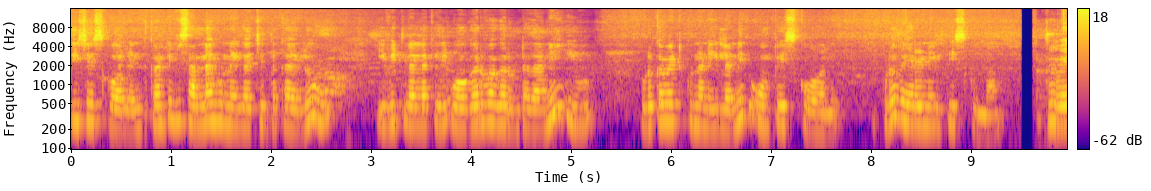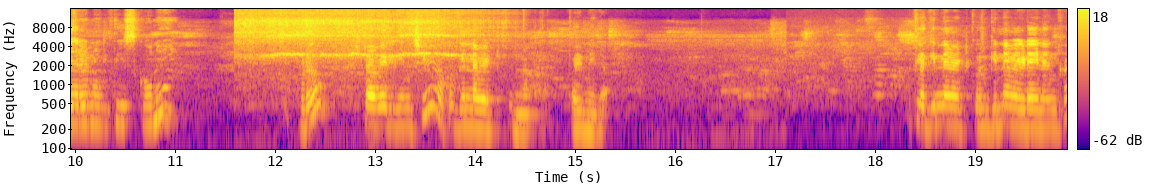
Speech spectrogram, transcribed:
తీసేసుకోవాలి. ఎందుకంటే ఇవి సన్నగా ఉన్నాయి కదా చింతకాయలు. ఇవి ఇట్లకి ఒగరు వగరు ఉంటుందని ఉడకబెట్టుకున్న నీళ్ళని వంపేసుకోవాలి. ఇప్పుడు వేరే నీళ్ళు తీసుకుందాం. ఇప్పుడు వేరే నీళ్ళు తీసుకొని ఇప్పుడు స్టవ్ వెలిగించి ఒక గిన్నె పెట్టుకుందాం పొయ్యి మీద. ఇట్లా గిన్నె పెట్టుకొని గిన్నె వేడైనాక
